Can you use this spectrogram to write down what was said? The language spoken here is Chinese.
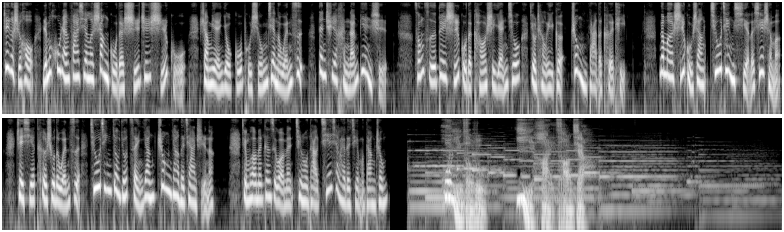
这个时候，人们忽然发现了上古的石之石鼓，上面有古朴雄健的文字，但却很难辨识。从此，对石鼓的考史研究就成了一个重大的课题。那么，石鼓上究竟写了些什么？这些特殊的文字究竟又有怎样重要的价值呢？请朋友们跟随我们进入到接下来的节目当中。欢迎走入艺海藏家。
